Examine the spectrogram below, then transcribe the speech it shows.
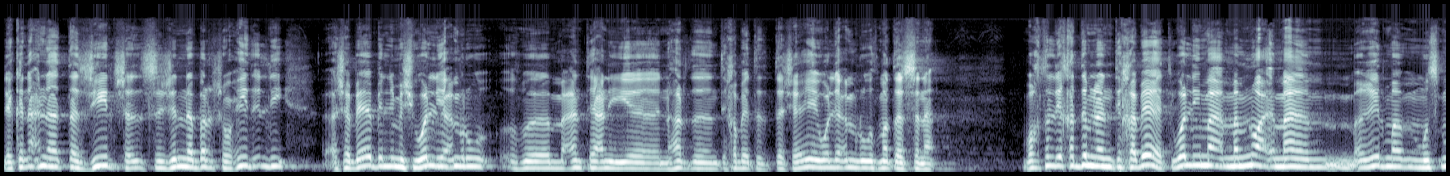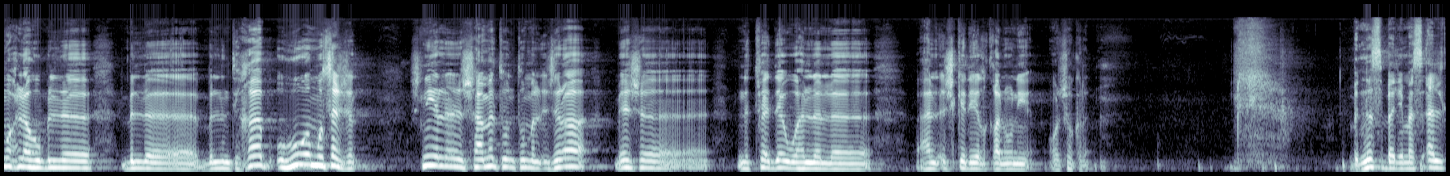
لكن إحنا التسجيل سجلنا برشا وحيد اللي شباب اللي مش يولي عمره معناتها يعني نهار الانتخابات التشريعية يولي عمره 18 سنة. وقت اللي قدمنا الانتخابات يولي ممنوع ما غير مسموح له بال بال بالانتخاب وهو مسجل. شنو عملتوا أنتم الإجراء باش نتفاداو هالإشكالية القانونية؟ وشكرا. بالنسبة لمسألة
